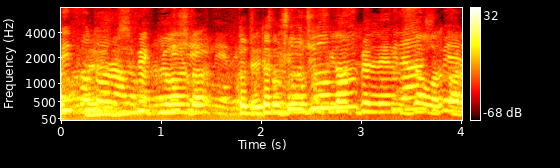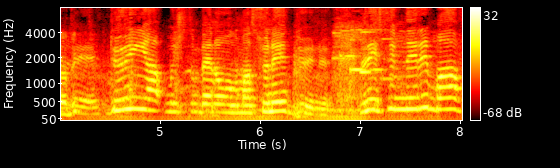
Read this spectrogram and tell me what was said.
Bir fotoğraf, bir şeyleri. Çocuğumun flash belleğimizi flash al- belleği. aradık. Düğün yapmıştım ben oğluma, sünnet düğünü. Resimleri maf.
